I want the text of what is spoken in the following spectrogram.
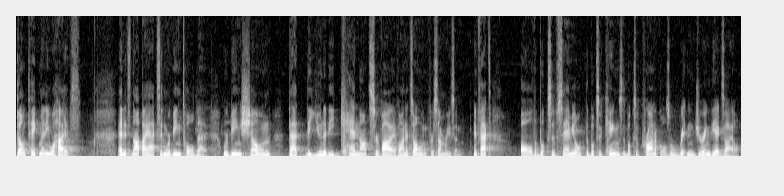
don't take many wives. And it's not by accident we're being told that. We're being shown that the unity cannot survive on its own for some reason. In fact, all the books of Samuel, the books of Kings, the books of Chronicles were written during the exile.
